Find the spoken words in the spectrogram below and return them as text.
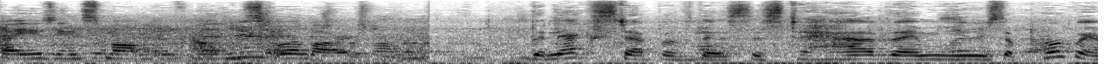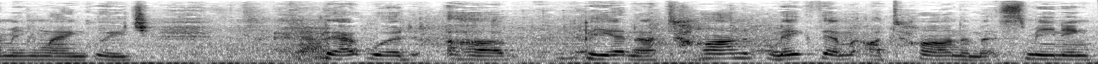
by using small movements or large ones. The next step of this is to have them use a programming language that would uh, be an auton- make them autonomous, meaning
